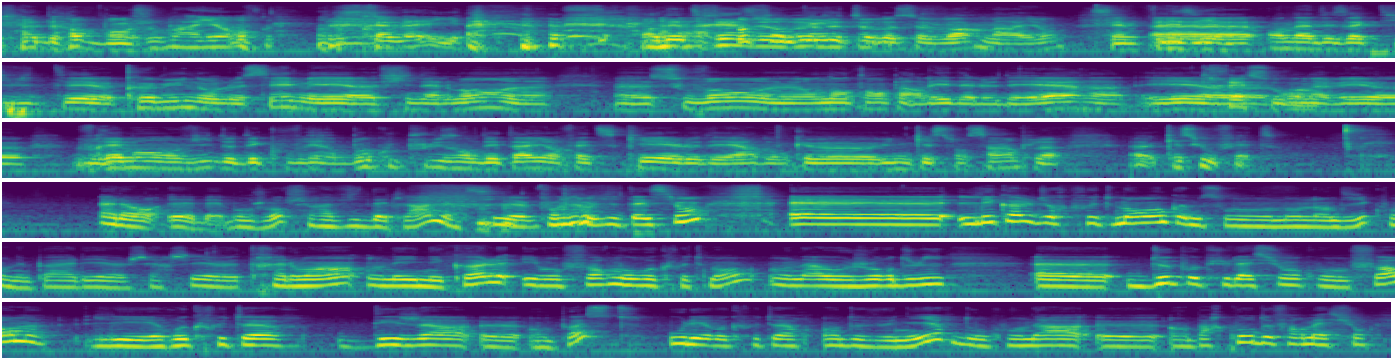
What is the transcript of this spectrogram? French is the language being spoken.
J'adore, bonjour Marion, on se réveille. on est très heureux de te recevoir Marion. C'est un plaisir. Euh, on a des activités euh, communes, on le sait, mais finalement, souvent on entend parler d'LEDR et on avait vraiment envie de découvrir beaucoup plus en détail en fait ce qu'est LEDR. Donc une question simple, qu'est-ce que vous faites? Alors, eh ben, bonjour, je suis ravie d'être là, merci euh, pour l'invitation. Euh, l'école du recrutement, comme son nom l'indique, on n'est pas allé euh, chercher très loin, on est une école et on forme au recrutement. On a aujourd'hui deux populations qu'on forme, les recruteurs déjà en poste ou les recruteurs en devenir. Donc on a un parcours de formation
